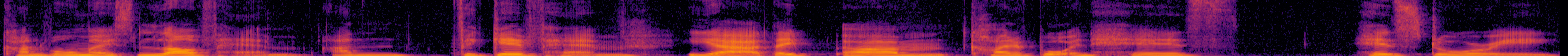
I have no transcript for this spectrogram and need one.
kind of almost love him and forgive him yeah. They um kind of brought in his his story,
